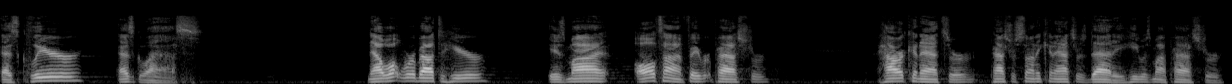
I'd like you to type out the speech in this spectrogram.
as clear as glass. Now, what we're about to hear is my all time favorite pastor, Howard Conatser, Pastor Sonny Conatser's daddy. He was my pastor.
